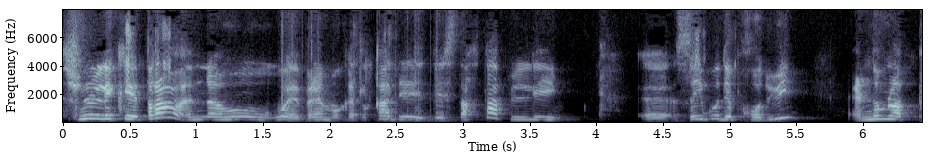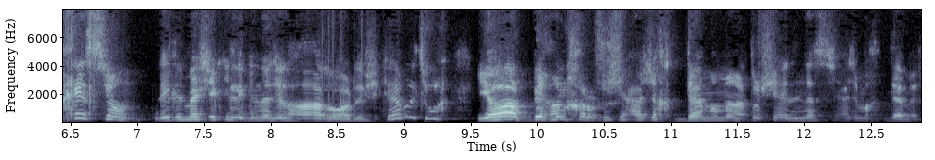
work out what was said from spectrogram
شنو اللي كيطرا؟ إنه وي فريمون كتلقى دي, دي ستارت اب اللي آه صيبوا des produits عندهم la pression ديال المشاكل اللي قلنا ديال ال hardware داكشي كامل تيقول يا ربي غنخرجوا شي حاجة خدامة ما نعطوش الناس شي حاجة ما خداماش.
